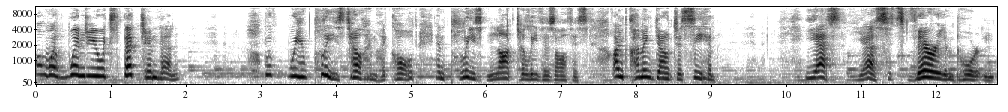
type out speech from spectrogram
Oh, well, when do you expect him then? Will, will you please tell him I called and please not to leave his office? I'm coming down to see him. Yes, yes, it's very important.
